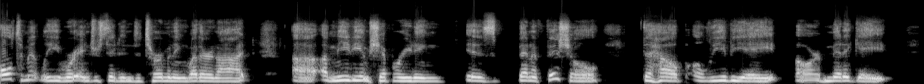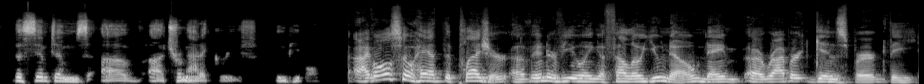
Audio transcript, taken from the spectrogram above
ultimately, we're interested in determining whether or not uh, a mediumship reading is beneficial to help alleviate or mitigate the symptoms of uh, traumatic grief in people. I've also had the pleasure of interviewing a fellow you know named uh, Robert Ginsberg, the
